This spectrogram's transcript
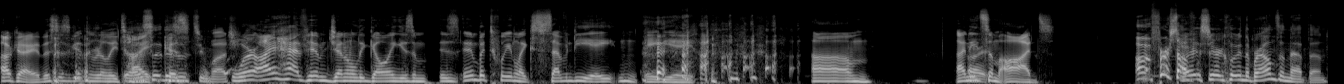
okay, this is getting really Yeah, tight this, this is too much. where I have him generally going is in, is in between like 78 and 88. um, I need right. some odds. Uh, first off, All right, so you're including the Browns in that then?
